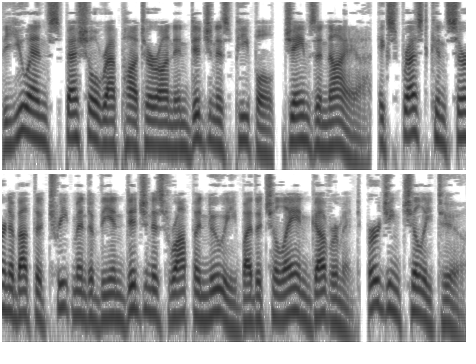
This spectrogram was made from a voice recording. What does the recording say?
the UN Special Rapporteur on Indigenous People, James Anaya, expressed concern about the treatment of the indigenous Rapa Nui by the Chilean government, urging Chile to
